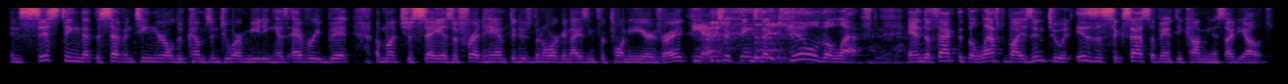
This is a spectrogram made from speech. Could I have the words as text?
insisting that the 17 year old who comes into our meeting has every bit as much to say as a Fred Hampton who's been organizing for 20 years, right? Yeah. These are things that kill the left. And the fact that the left buys into it is a success of anti communist ideology.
